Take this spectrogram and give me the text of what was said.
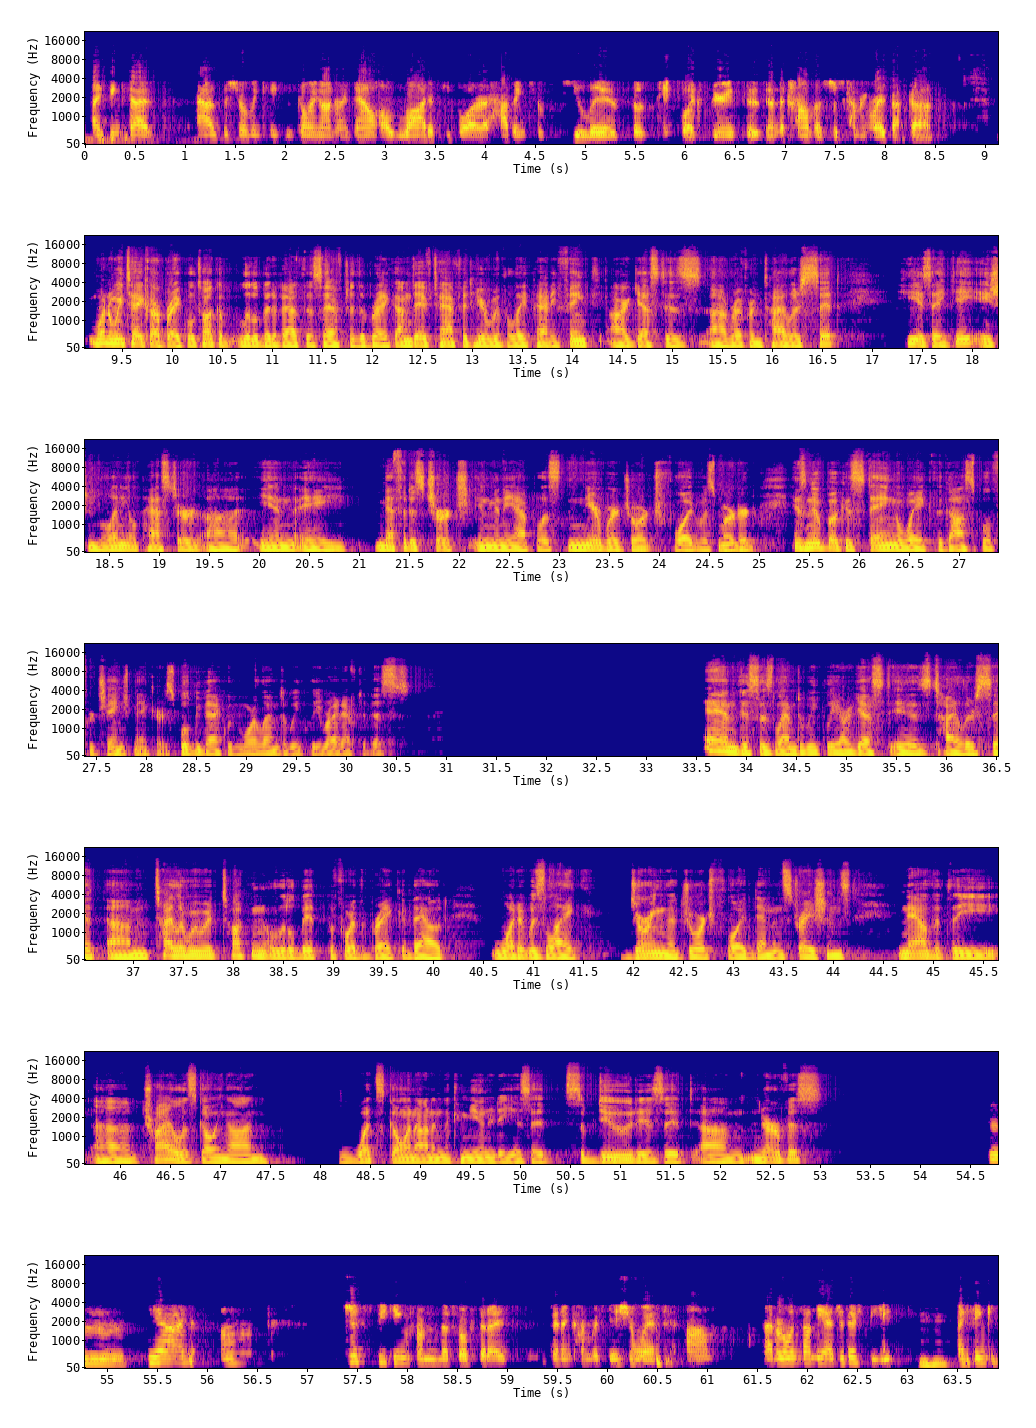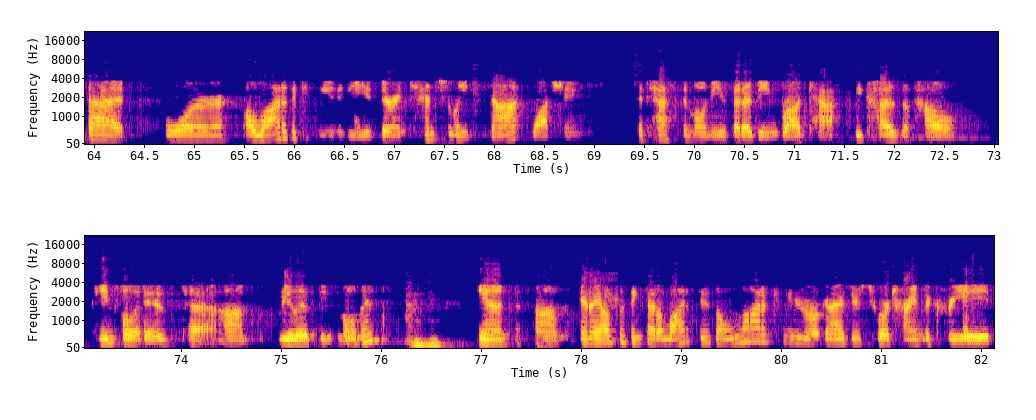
I think that as the Chauvin case is going on right now, a lot of people are having to relive those painful experiences, and the trauma is just coming right back up. Why don't we take our break? We'll talk a little bit about this after the break. I'm Dave Taffet here with the late Patty Fink. Our guest is uh, Reverend Tyler Sit. He is a gay Asian millennial pastor uh, in a Methodist Church in Minneapolis, near where George Floyd was murdered. His new book is Staying Awake, The Gospel for Changemakers. We'll be back with more Lambda Weekly right after this. And this is Lambda Weekly. Our guest is Tyler Sit. Um, Tyler, we were talking a little bit before the break about what it was like during the George Floyd demonstrations. Now that the uh, trial is going on, what's going on in the community? Is it subdued? Is it um, nervous? Mm, yeah, I, um, just speaking from the folks that I've been in conversation with, um, everyone's on the edge of their seat. Mm-hmm. I think that for a lot of the community, they're intentionally not watching the testimonies that are being broadcast because of how painful it is to um, relive these moments. Mm-hmm. And um, and I also think that a lot of, there's a lot of community organizers who are trying to create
